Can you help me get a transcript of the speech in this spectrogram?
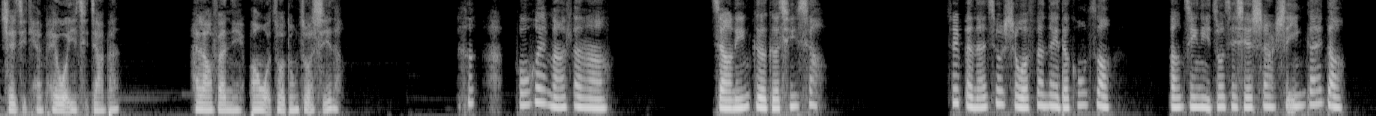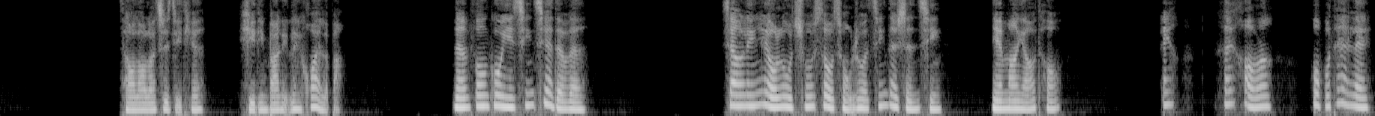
这几天陪我一起加班，还劳烦你帮我做东做西的。”“哼，不会麻烦啊。”小林咯咯轻笑，“这本来就是我分内的工作。”帮经理做这些事儿是应该的。操劳了这几天，一定把你累坏了吧？南风故意亲切的问。小林流露出受宠若惊的神情，连忙摇头：“哎呀，还好啊，我不太累。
